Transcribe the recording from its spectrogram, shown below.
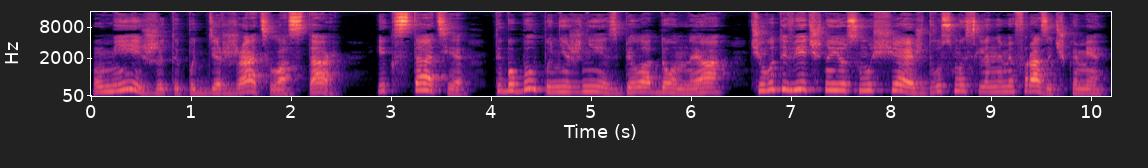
Умеешь же ты поддержать, Ластар. И, кстати, ты бы был понежнее с Беладонной, а? Чего ты вечно ее смущаешь двусмысленными фразочками?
